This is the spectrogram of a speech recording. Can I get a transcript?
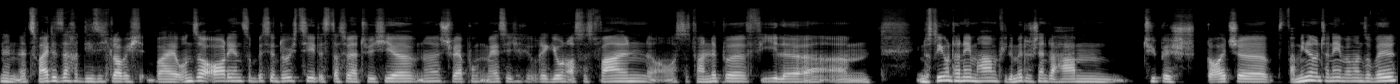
eine zweite Sache, die sich, glaube ich, bei unserer Audience so ein bisschen durchzieht, ist, dass wir natürlich hier ne, schwerpunktmäßig Region Ostwestfalen, Ostwestfalen-Lippe, viele ähm, Industrieunternehmen haben, viele Mittelständler haben, typisch deutsche Familienunternehmen, wenn man so will.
